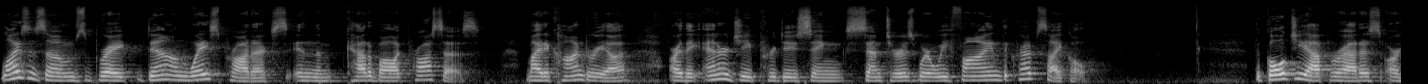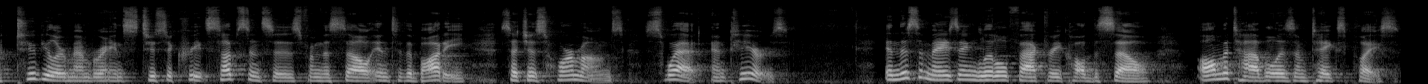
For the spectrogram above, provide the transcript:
Lysosomes break down waste products in the catabolic process. Mitochondria are the energy producing centers where we find the Krebs cycle. The Golgi apparatus are tubular membranes to secrete substances from the cell into the body, such as hormones, sweat, and tears. In this amazing little factory called the cell, all metabolism takes place.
